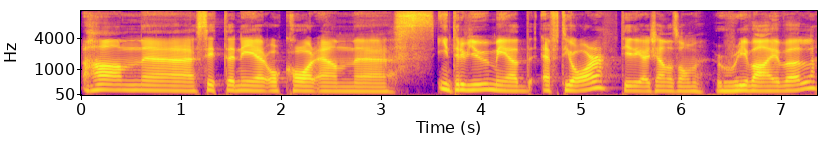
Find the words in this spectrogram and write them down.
han eh, sitter ner och har en intervju med FTR, tidigare kända som Revival.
